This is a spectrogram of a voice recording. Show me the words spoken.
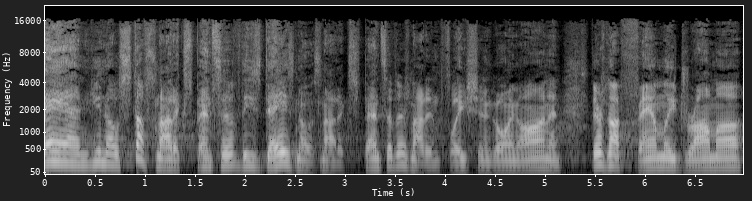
And, you know, stuff's not expensive these days. No, it's not expensive. There's not inflation going on, and there's not family drama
